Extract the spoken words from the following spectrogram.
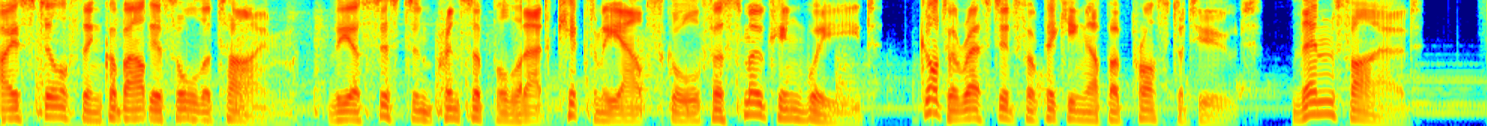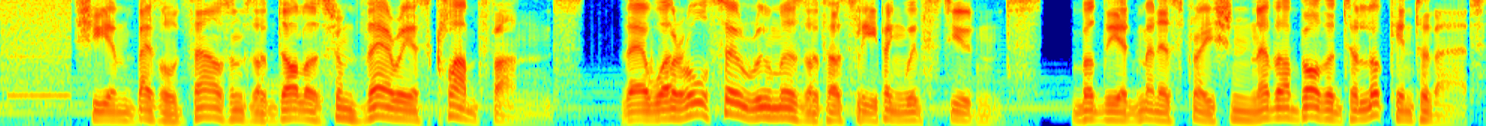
I still think about this all the time. The assistant principal that kicked me out school for smoking weed got arrested for picking up a prostitute, then fired. She embezzled thousands of dollars from various club funds. There were also rumors of her sleeping with students, but the administration never bothered to look into that.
